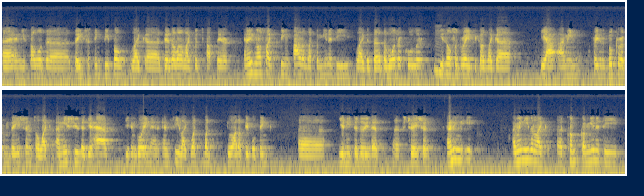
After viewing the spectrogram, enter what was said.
and you follow the the interesting people. Like uh, there's a lot of like good stuff there. And I think also like being part of the community, like the the water cooler, mm. is also great because like uh yeah, I mean for instance book recommendations or like an issue that you have, you can go in and, and see like what what do other people think uh, you need to do in that uh, situation. And I think it, I mean even like a com- community,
